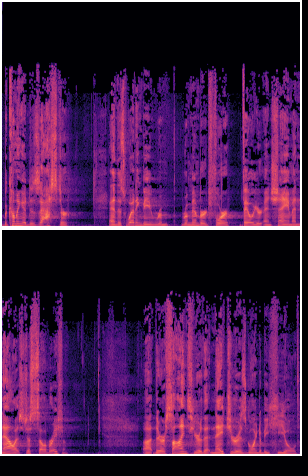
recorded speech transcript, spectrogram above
becoming a disaster and this wedding being rem- remembered for failure and shame, and now it's just celebration. Uh, there are signs here that nature is going to be healed,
